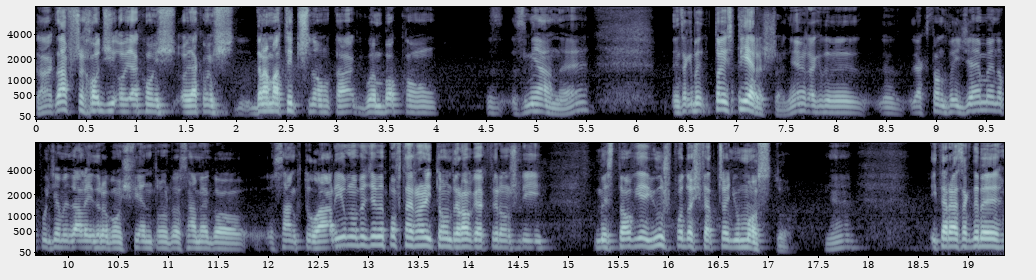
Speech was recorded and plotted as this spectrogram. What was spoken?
Tak? Zawsze chodzi o jakąś, o jakąś dramatyczną, tak, głęboką zmianę. Więc jakby to jest pierwsze, nie? Jak, gdyby, jak stąd wyjdziemy, no pójdziemy dalej drogą świętą do samego sanktuarium, no będziemy powtarzali tą drogę, którą szli Mystowie już po doświadczeniu mostu. Nie? I teraz jak gdyby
